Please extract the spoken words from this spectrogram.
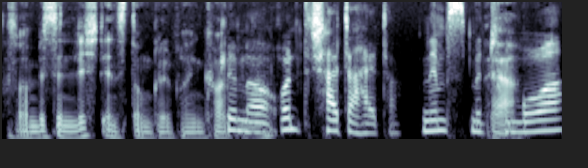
Dass wir ein bisschen Licht ins Dunkel bringen konnten. Genau, und Schalter heiter. Nimmst mit ja. Humor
